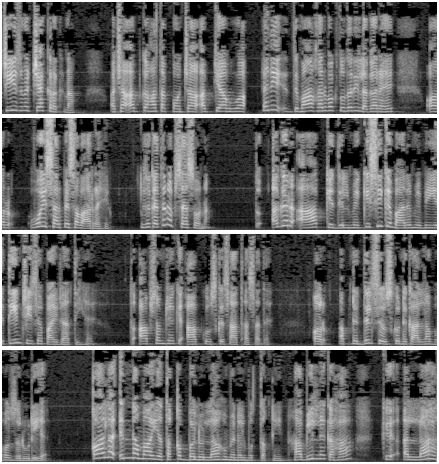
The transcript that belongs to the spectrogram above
چیز میں چیک رکھنا اچھا اب کہاں تک پہنچا، اب کیا ہوا؟ یعنی دماغ ہر وقت ادھر ہی لگا رہے اور وہی سر پہ سوار رہے۔ اسے کہتے نا ابسیس ہونا۔ تو اگر آپ کے دل میں کسی کے بارے میں بھی یہ تین چیزیں پائی جاتی ہیں، تو آپ سمجھے کہ آپ کو اس کے ساتھ حسد ہے اور اپنے دل سے اس کو نکالنا بہت ضروری ہے۔ کالا انما یا تقبل اللہ من المتقین۔ حابیل نے کہا کہ اللہ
